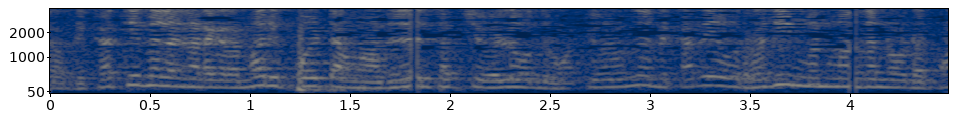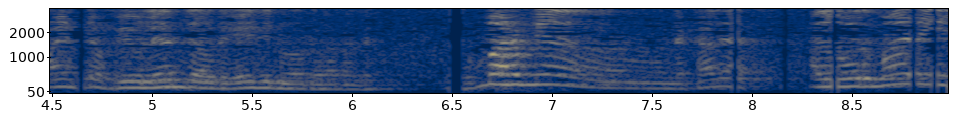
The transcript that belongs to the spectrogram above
அப்படி கத்தி மேலே நடக்கிற மாதிரி போயிட்டு அவன் தப்பிச்சு வெளில வந்துடுவான் இவர் வந்து அந்த கதையை ஒரு ரதி மன்மதனோட பாயிண்ட் ஆஃப் வியூலேருந்து அவர் எழுதின்னு வருவார் அது. ரொம்ப அருமையாக அந்த கதை. அது ஒரு மாதிரி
